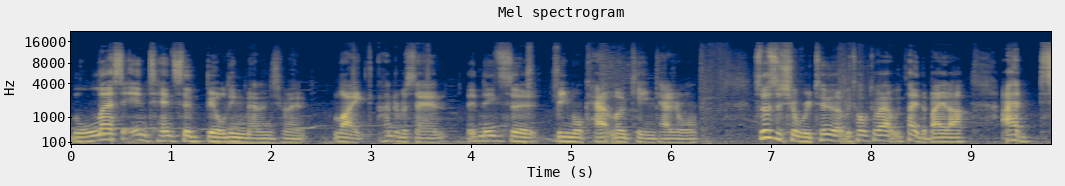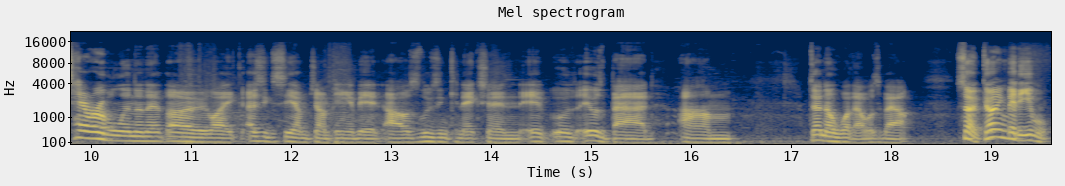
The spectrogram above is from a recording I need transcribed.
less intensive building management, like 100%. It needs to be more cat low-key and casual. So this is Chivalry 2 that we talked about. We played the beta. I had terrible internet though. Like as you can see, I'm jumping a bit. I was losing connection. It was it was bad. Um, don't know what that was about. So, going medieval.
